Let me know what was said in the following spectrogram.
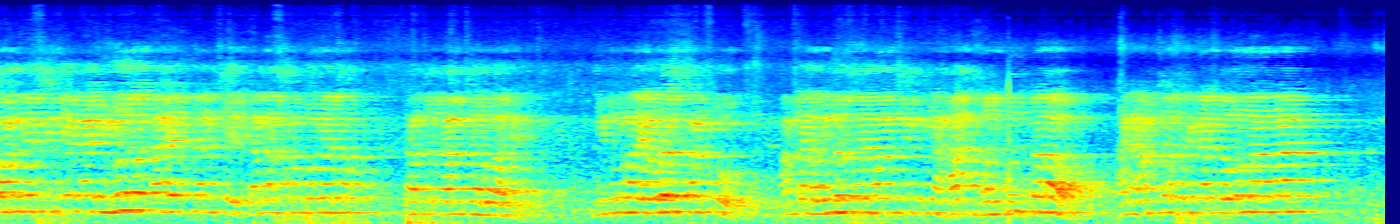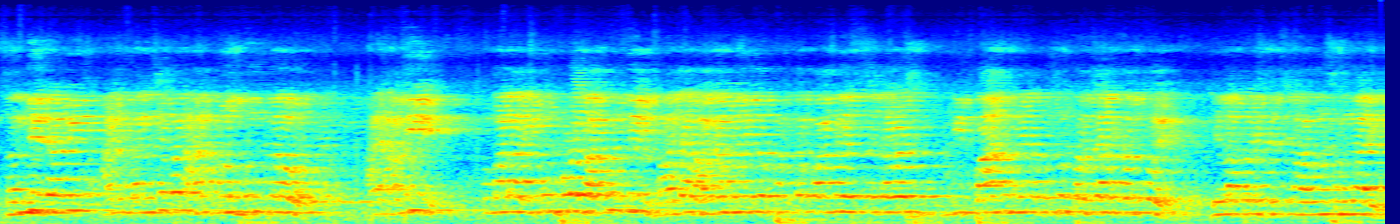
काँग्रेसचे जे काही विरोधक आहेत त्यांचे त्यांना संपवण्याचं त्यांचं काम चालू आहे मी तुम्हाला एवढंच सांगतो आमच्या रवींद्र साहेबांची तुम्ही मजबूत करावा आणि आमच्यासारख्या तरुणांना संधी द्यावी आणि त्यांचे पण हात मजबूत करावं आणि आम्ही तुम्हाला इथून पुढे दाखवून देईल माझ्या भागामध्ये तर फक्त काँग्रेसचं ज्यावेळेस मी पाच महिन्यापासून प्रचार करतोय जिल्हा परिषदेच्या अनुषंगाने.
